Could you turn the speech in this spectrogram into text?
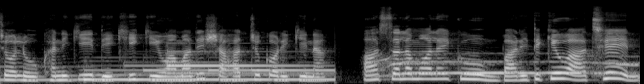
চলো ওখানে গিয়ে দেখি কেউ আমাদের সাহায্য করে কিনা। আসসালামু আলাইকুম। বাড়িতে কেউ আছেন?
